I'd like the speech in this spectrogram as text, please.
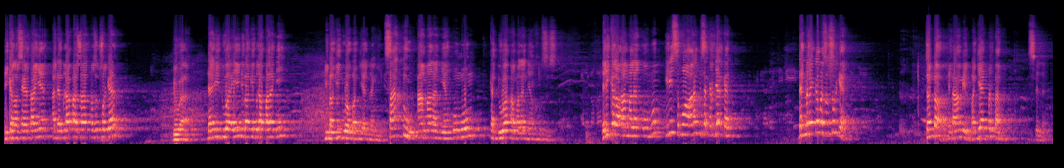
Jadi kalau saya tanya, ada berapa syarat masuk surga? Dua. Dari dua ini dibagi berapa lagi? Dibagi dua bagian lagi. Satu amalan yang umum, kedua amalan yang khusus. Jadi kalau amalan umum, ini semua orang bisa kerjakan. Dan mereka masuk surga. Contoh, kita ambil bagian pertama. Bismillah.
